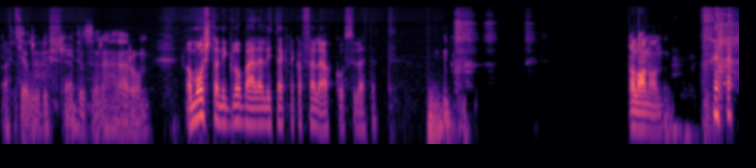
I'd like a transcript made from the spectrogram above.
Atya úristen. 2003. A mostani globál eliteknek a fele akkor született. A Lanon.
